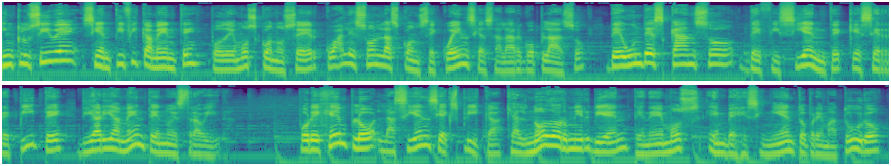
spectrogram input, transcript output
Inclusive científicamente podemos conocer cuáles son las consecuencias a largo plazo de un descanso deficiente que se repite diariamente en nuestra vida. Por ejemplo, la ciencia explica que al no dormir bien tenemos envejecimiento prematuro,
